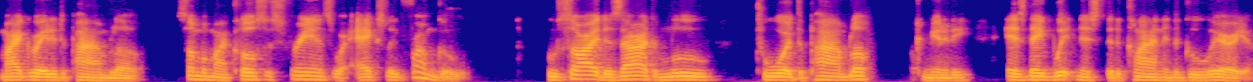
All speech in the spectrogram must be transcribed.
migrated to Pine Bluff. Some of my closest friends were actually from Gould, who saw a desire to move toward the Pine Bluff community as they witnessed the decline in the Gould area.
